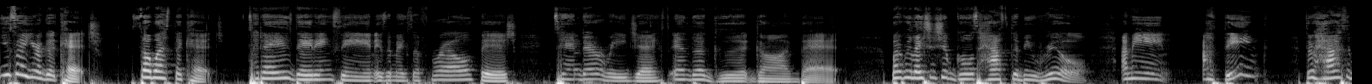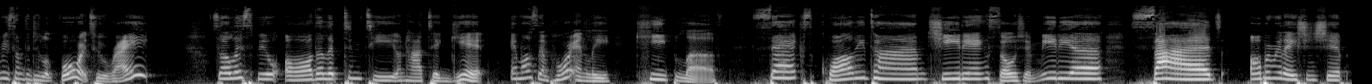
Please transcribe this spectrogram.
You say you're a good catch. So what's the catch? Today's dating scene is a mix of frail fish, Tinder rejects, and the good gone bad. But relationship goals have to be real. I mean, I think there has to be something to look forward to, right? So let's spill all the Lipton tea on how to get, and most importantly, keep love. Sex, quality time, cheating, social media, sides, open relationship,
